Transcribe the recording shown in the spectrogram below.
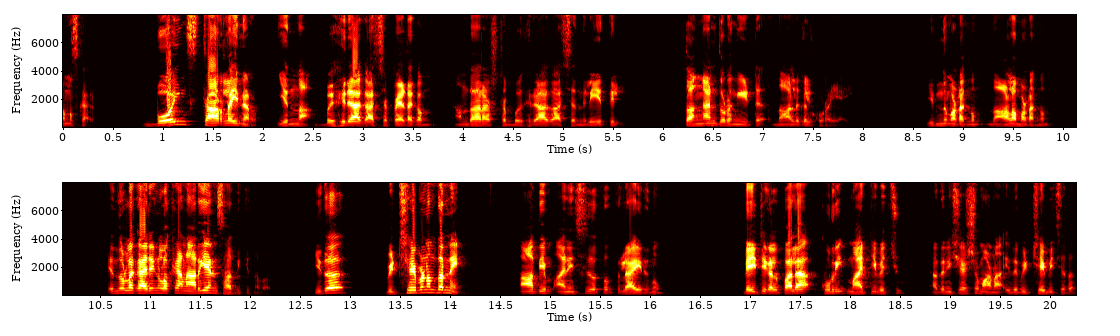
നമസ്കാരം. ബോയിങ് സ്റ്റാർലൈനർ എന്ന ബഹിരാകാശ പേടകം അന്താരാഷ്ട്ര ബഹിരാകാശ നിലയത്തിൽ തങ്ങാൻ തുടങ്ങിയിട്ട് നാളുകൾ കുറയായി. ഇന്ന് മടങ്ങും നാളെ മടങ്ങും എന്നുള്ള കാര്യങ്ങളൊക്കെയാണ് അറിയാൻ സാധിക്കുന്നത്. ഇത് വിക്ഷേപണം തന്നെ ആദ്യം അനിശ്ചിതത്വത്തിലായിരുന്നു. ഡേറ്റുകൾ പല കുറി മാറ്റിവെച്ചു. അതിനുശേഷമാണ് ഇത് വിക്ഷേപിച്ചത്.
